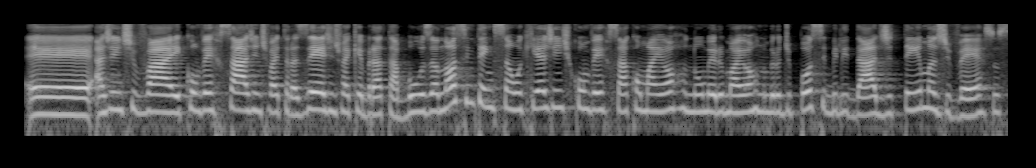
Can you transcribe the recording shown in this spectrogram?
É, a gente vai conversar, a gente vai trazer, a gente vai quebrar tabus. A nossa intenção aqui é a gente conversar com o maior número, maior número de possibilidades, de temas diversos,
